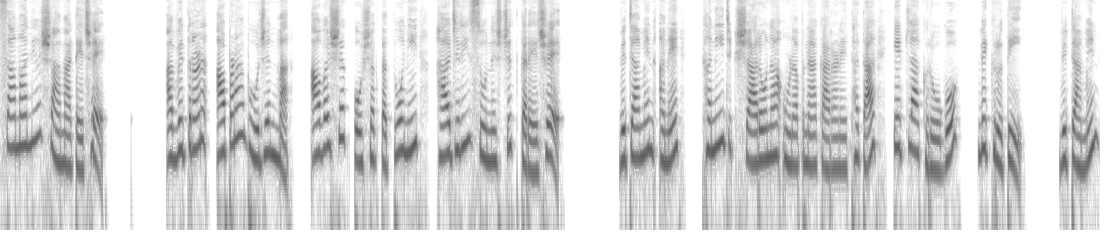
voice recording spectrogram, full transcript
સામાન્ય શા માટે છે? આ વિતરણ આપણા ભોજનમાં આવશ્યક પોષક તત્વોની હાજરી સુનિશ્ચિત કરે છે. વિટામિન અને ખનિજ ક્ષારોના ઉણપના કારણે થતા કેટલાક રોગો વિકૃતિ. વિટામિન,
